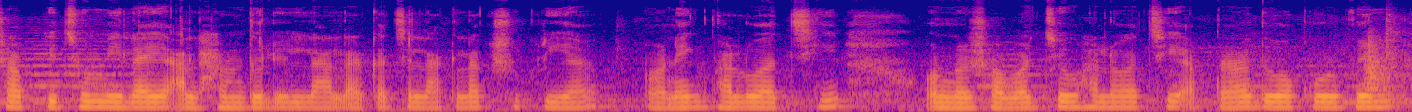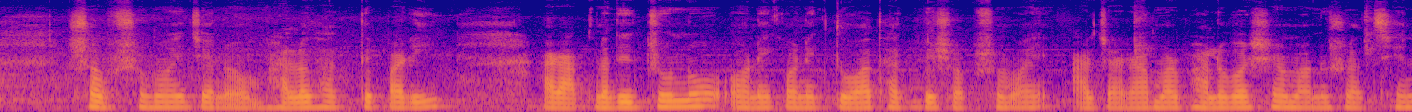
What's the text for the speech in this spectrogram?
সব কিছু মিলাই আলহামদুলিল্লাহ, আল্লাহর কাছে লাখ লাখ শুক্রিয়া। অনেক ভালো আছি, অন্য সবার চেয়েও ভালো আছি। আপনারা দোয়া করবেন, সব সময় যেন ভালো থাকতে পারি। আর আপনাদের জন্য অনেক অনেক দোয়া থাকবে সব সময়। আর যারা আমার ভালোবাসার মানুষ আছেন,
